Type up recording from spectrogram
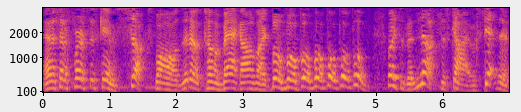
and I said at first this game sucks balls. Then I was coming back, and I was like, boom, boom, boom, boom, boom, boom, boom, right to the nuts. This guy was getting it,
